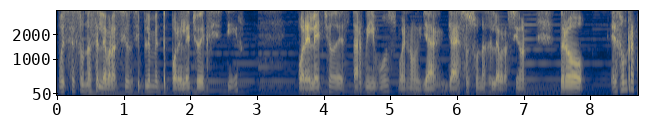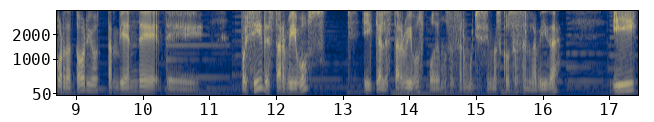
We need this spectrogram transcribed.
pues es una celebración simplemente por el hecho de existir, por el hecho de estar vivos, bueno, ya, ya eso es una celebración, pero es un recordatorio también de, de, pues sí, de estar vivos y que al estar vivos podemos hacer muchísimas cosas en la vida y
